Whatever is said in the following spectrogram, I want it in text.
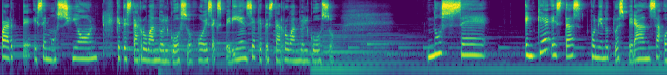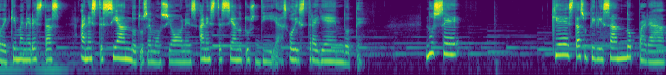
parte, esa emoción que te está robando el gozo o esa experiencia que te está robando el gozo. No sé en qué estás poniendo tu esperanza o de qué manera estás anestesiando tus emociones, anestesiando tus días o distrayéndote. No sé qué estás utilizando para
